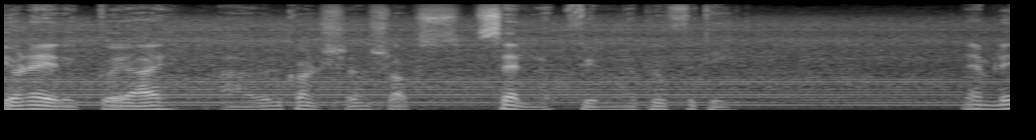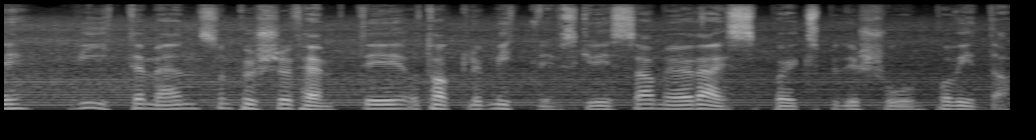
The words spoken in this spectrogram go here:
Bjørn Erik og jeg er vel kanskje en slags selvoppfyllende profeti. Nemlig hvite menn som pusher 50 og takler midtlivskrisa med å reise på ekspedisjon på vidda.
